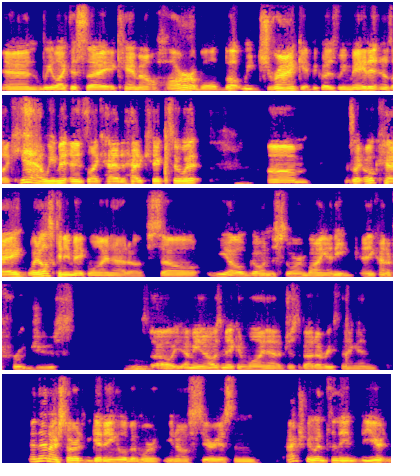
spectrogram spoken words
and we like to say it came out horrible, but we drank it because we made it, and it was like, yeah, we made, and it's like had had a kick to it. Um, it's like, okay, what else can you make wine out of? So, you know, going to the store and buying any any kind of fruit juice Ooh. So I mean, I was making wine out of just about everything, and and then I started getting a little bit more, you know, serious. And actually, within the, year,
